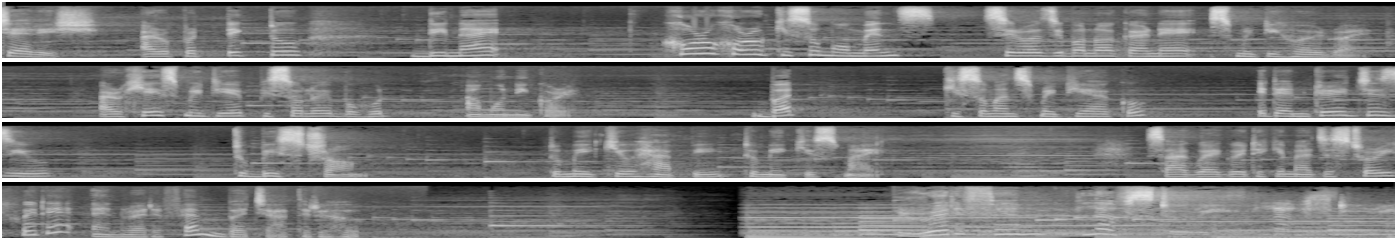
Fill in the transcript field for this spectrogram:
cherish আৰু প্ৰত্যেকটো দিনাই সৰু সৰু কিছু মুমেণ্টছ চিৰজীৱনৰ কাৰণে স্মৃতি হৈ ৰয়। আৰু সেই স্মৃতিয়ে পিছলৈ বহুত আমনি কৰে। বাট কিছুমান স্মৃতিয়ে আকৌ it encourages you to be strong to make you happy to make you smile আগুৱাই গৈ থাকিম আজি ষ্টৰীৰ সৈতে এণ্ড ৰেড এফ এম বজাতে ৰহ red F M love story love story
